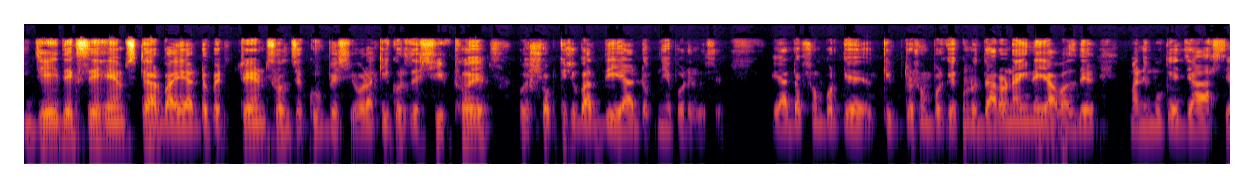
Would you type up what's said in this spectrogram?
যেই দেখছে হেমস্টার বা এয়ারড্রপের ট্রেন্ড চলছে খুব বেশি, ওরা কি করছে শিফট হয়ে ওই সব কিছু বাদ দিয়ে এয়ারড্রপ নিয়ে পড়ে রয়েছে। এয়ারড্রপ সম্পর্কে ক্রিপ্টো সম্পর্কে কোনো ধারণাই নেই, আবালদের মানে মুখে যা আসছে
